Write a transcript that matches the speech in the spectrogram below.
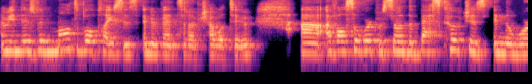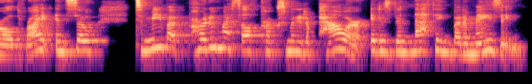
I mean, there's been multiple places and events that I've traveled to. Uh, I've also worked with some of the best coaches in the world, right? And so, to me, by putting myself proximity to power, it has been nothing but amazing.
